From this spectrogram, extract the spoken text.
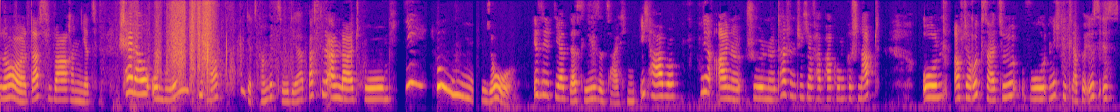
So, das waren jetzt Shadow und Peter. Und jetzt kommen wir zu der Bastelanleitung. Juhu! So, ihr seht ja das Lesezeichen. Ich habe mir eine schöne Taschentücherverpackung geschnappt. Und auf der Rückseite, wo nicht die Klappe ist, ist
